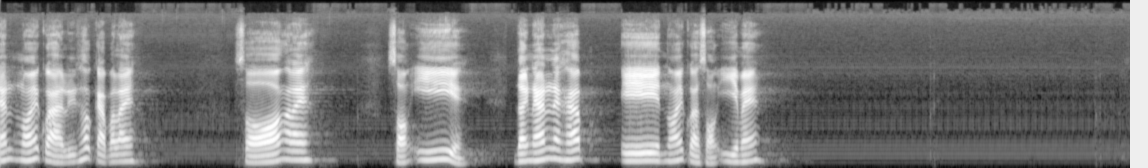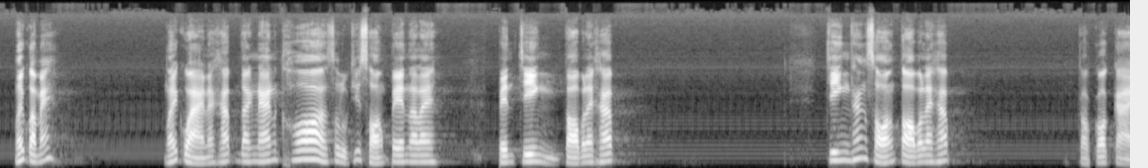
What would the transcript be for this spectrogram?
นั้นน้อยกว่าหรือเท่ากับอะไร 2 อะไร 2e ดังนั้นนะครับ a น้อยกว่า 2e ไหมน้อยกว่าไหมน้อยกว่านะครับ ดังนั้นข้อสรุปที่ 2 เป็นอะไร เป็นจริงตอบอะไรครับ จริงทั้งสองตอบอะไรครับ ตอบกอไก่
